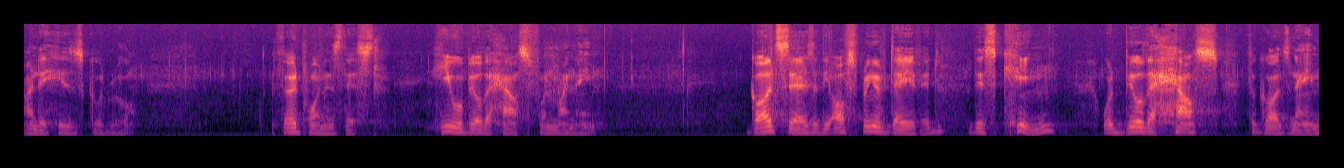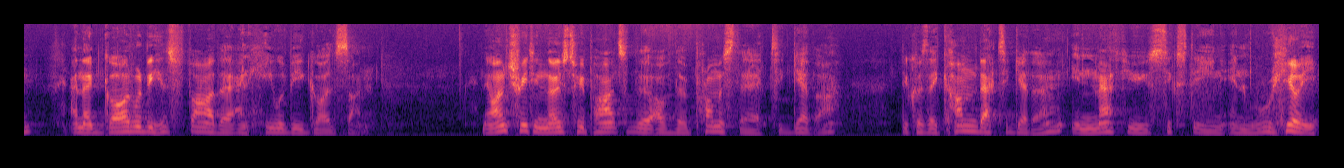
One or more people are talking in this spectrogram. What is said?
under his good rule. Third point is this He will build a house for my name. God says that the offspring of David, this king, would build a house for God's name, and that God would be his father and he would be God's son. Now, I'm treating those two parts of the, of the promise there together because they come back together in Matthew 16 in really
